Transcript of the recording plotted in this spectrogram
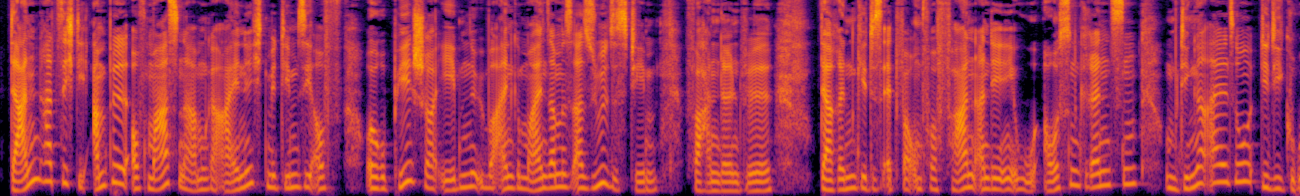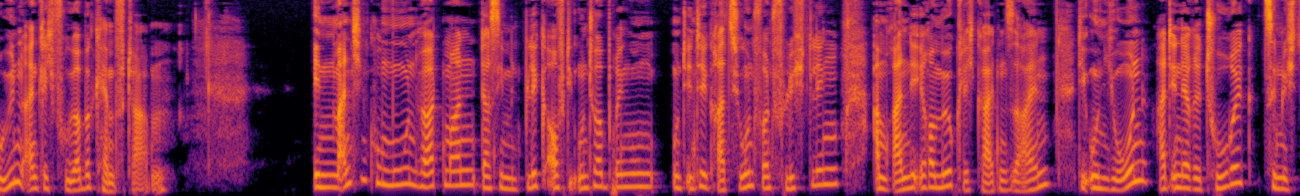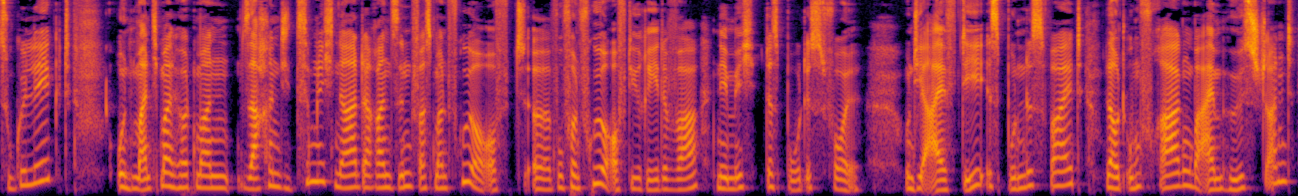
Dann hat sich die Ampel auf Maßnahmen geeinigt, mit dem sie auf europäischer Ebene über ein gemeinsames Asylsystem verhandeln will. Darin geht es etwa um Verfahren an den EU-Außengrenzen, um Dinge also, die die Grünen eigentlich früher bekämpft haben. In manchen Kommunen hört man, dass sie mit Blick auf die Unterbringung und Integration von Flüchtlingen am Rande ihrer Möglichkeiten seien. Die Union hat in der Rhetorik ziemlich zugelegt und manchmal hört man Sachen, die ziemlich nah daran sind, was man früher oft, äh, wovon früher oft die Rede war, nämlich das Boot ist voll. Und die AfD ist bundesweit laut Umfragen bei einem Höchststand.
